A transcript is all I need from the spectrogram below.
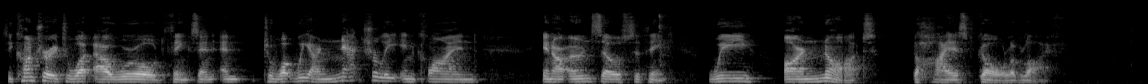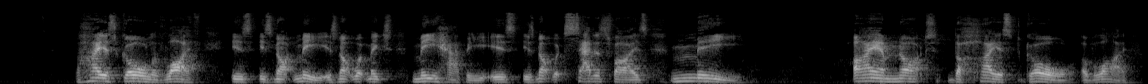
See, contrary to what our world thinks and, and to what we are naturally inclined in our own selves to think, we are not the highest goal of life. The highest goal of life is, is not me, is not what makes me happy, is, is not what satisfies me. I am not the highest goal of life.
